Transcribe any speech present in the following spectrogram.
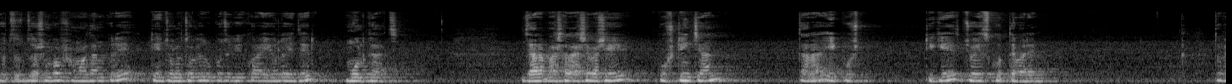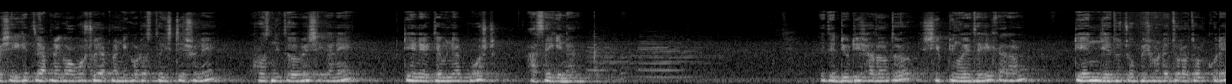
যতদূর সম্ভব সমাধান করে ট্রেন চলাচলের উপযোগী করাই হলো এদের মূল কাজ। যারা বাসার আশেপাশে পোস্টিং চান, তারা এই পোস্টটিকে চয়েস করতে পারেন। তবে সেই ক্ষেত্রে আপনাকে অবশ্যই আপনার নিকটস্থ স্টেশনে খোঁজ নিতে হবে, সেখানে ট্রেন এক্সামিনার পোস্ট আছে কি না এতে ডিউটি সাধারণত শিফটিং হয়ে থাকে, কারণ ট্রেন যেহেতু চব্বিশ ঘন্টায় চলাচল করে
